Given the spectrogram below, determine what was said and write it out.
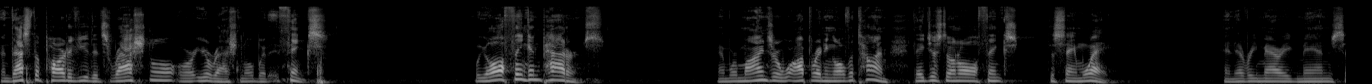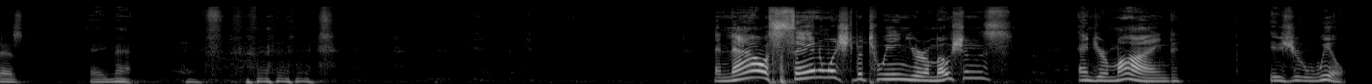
And that's the part of you that's rational or irrational, but it thinks. We all think in patterns. And our minds are operating all the time. They just don't all think the same way. And every married man says, Amen. And now, sandwiched between your emotions and your mind is your will,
